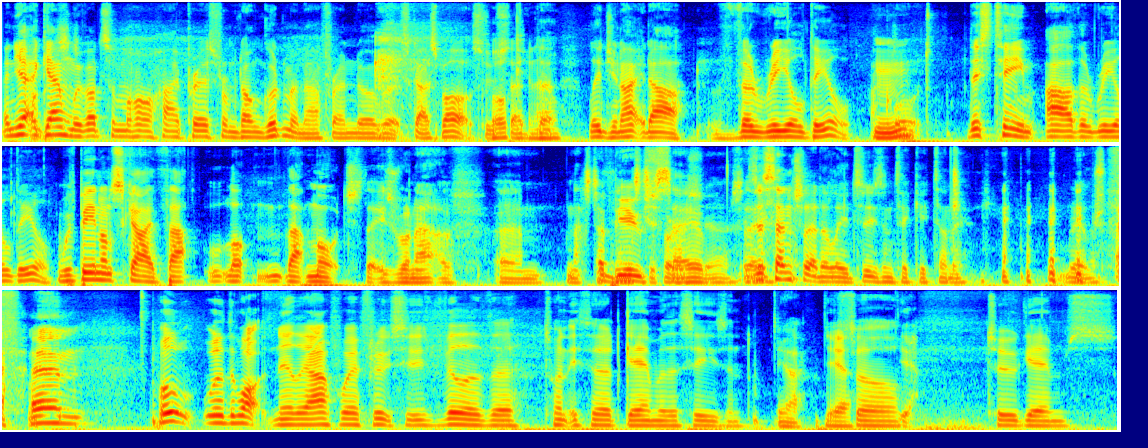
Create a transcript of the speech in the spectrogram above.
And yet again, we've had some more high praise from Don Goodman, our friend over at Sky Sports, who Fucking said that hell. Leeds United are the real deal. I Mm. quote: "This team are the real deal." We've been on Sky that lo- that much that he's run out of um, nasty Abuse things to say. us. Yeah. say. He's essentially had a lead season ticket, hasn't he? really. Um, Well, we're the what? Nearly halfway through. So Villa the twenty third game of the season. yeah. Yeah. So Yeah. two games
